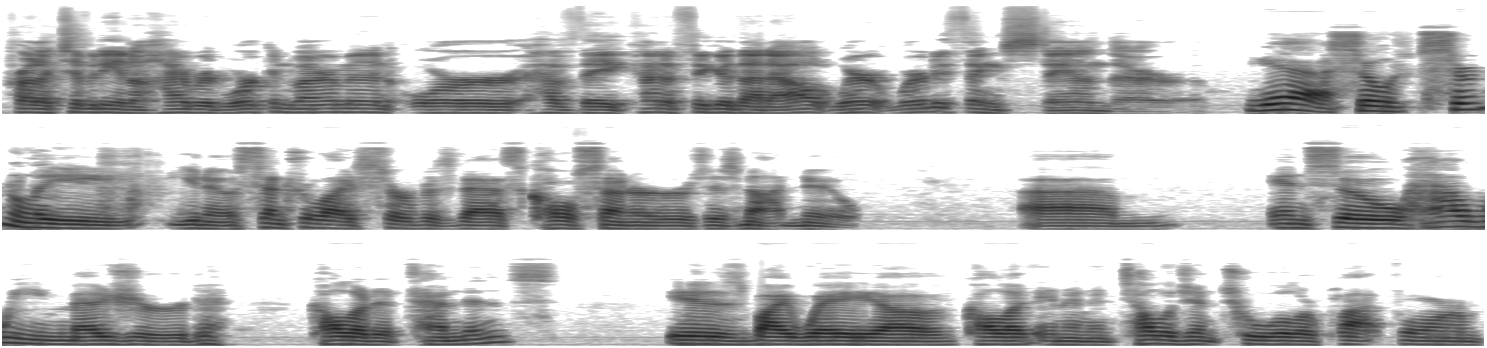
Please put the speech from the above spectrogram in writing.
productivity in a hybrid work environment, or have they kind of figured that out? Where where do things stand there? Yeah, so certainly, you know, centralized service desk, call centers is not new. Um, and so, how we measured, call it attendance, is by way of, call it in an intelligent tool or platform,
